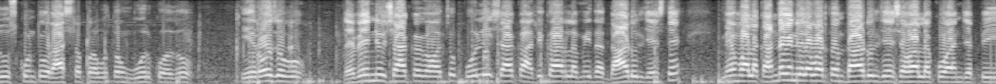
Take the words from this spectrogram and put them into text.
చూసుకుంటూ రాష్ట్ర ప్రభుత్వం ఊరుకోదు. ఈరోజు రెవెన్యూ శాఖ కావచ్చు పోలీస్ శాఖ అధికారుల మీద దాడులు చేస్తే మేము వాళ్ళకి అండగా నిలబడతాం దాడులు చేసే వాళ్ళకు అని చెప్పి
